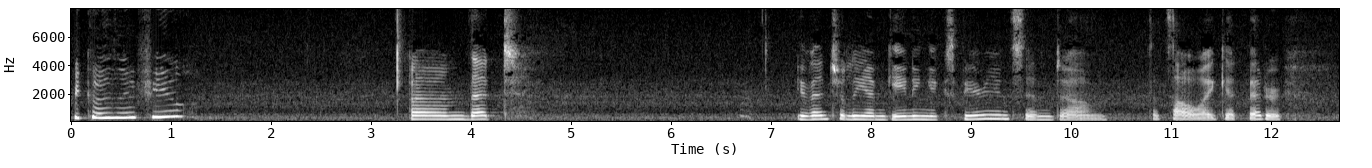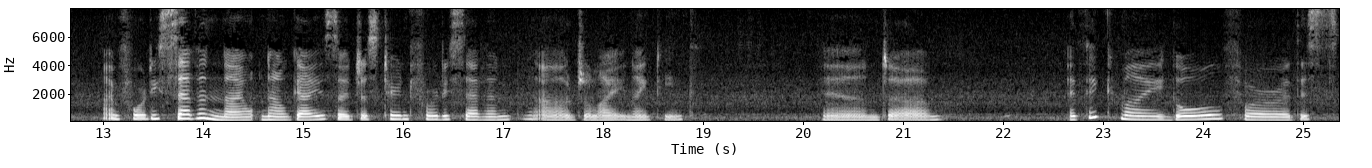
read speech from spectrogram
Because I feel um, that eventually I'm gaining experience, and um, that's how I get better. I'm 47 now, now guys. I just turned 47, uh, July 19th, and um, I think my goal for this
